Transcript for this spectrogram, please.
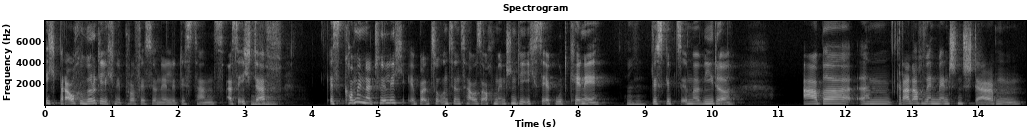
ich brauche wirklich eine professionelle Distanz. Also ich darf, mhm. es kommen natürlich zu uns ins Haus auch Menschen, die ich sehr gut kenne. Mhm. Das gibt es immer wieder. Aber ähm, gerade auch wenn Menschen sterben,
